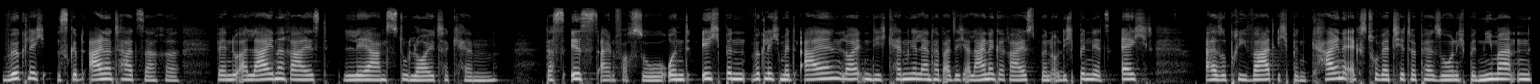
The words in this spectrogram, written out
wirklich, es gibt eine Tatsache, wenn du alleine reist, lernst du Leute kennen. Das ist einfach so. Und ich bin wirklich mit allen Leuten, die ich kennengelernt habe, als ich alleine gereist bin, und ich bin jetzt echt also privat, ich bin keine extrovertierte Person. Ich bin niemanden,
